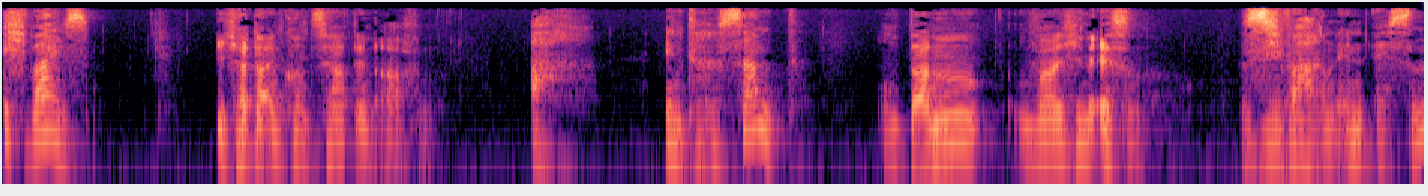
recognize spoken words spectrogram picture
ich weiß. Ich hatte ein Konzert in Aachen. Ach, interessant. Und dann war ich in Essen. Sie waren in Essen?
